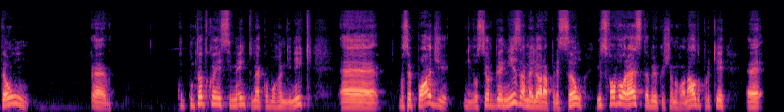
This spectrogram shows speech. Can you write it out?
tão. É, com, com, tanto conhecimento né, como o Rangnick, é, você pode e você organiza melhor a pressão, isso favorece também o Cristiano Ronaldo, porque é,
